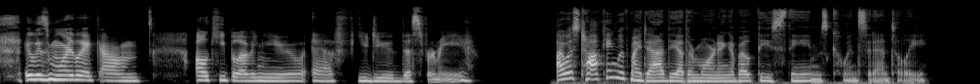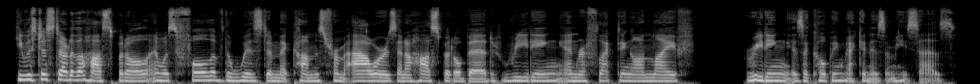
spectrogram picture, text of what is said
it was more like um I'll keep loving you if you do this for me. I was talking with my dad the other morning about these themes coincidentally. He was just out of the hospital and was full of the wisdom that comes from hours in a hospital bed, reading and reflecting on life. Reading is a coping mechanism, he says.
